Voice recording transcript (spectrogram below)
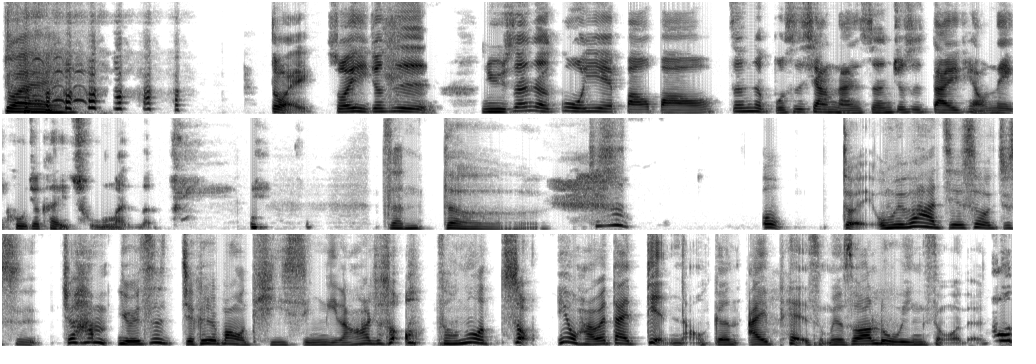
对，对，所以就是女生的过夜包包，真的不是像男生，就是带一条内裤就可以出门了。真的，就是哦。对，我没办法接受，就是就他们有一次杰克就帮我提行李，然后他就说：“哦，怎么那么重？”因为我还会带电脑跟 iPad 什么，有时候要录音什么的。哦，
